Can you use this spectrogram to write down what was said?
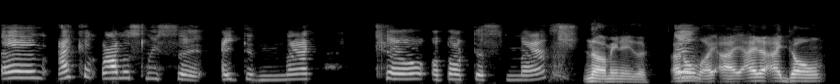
And I can honestly say I did not care about this match. No, me neither. I don't like. I, I I don't.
